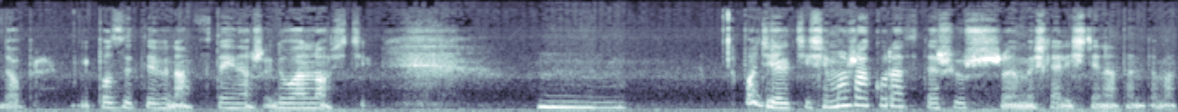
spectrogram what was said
dobra i pozytywna w tej naszej dualności? Mm, Podzielcie się, może akurat też już e, myśleliście na ten temat.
